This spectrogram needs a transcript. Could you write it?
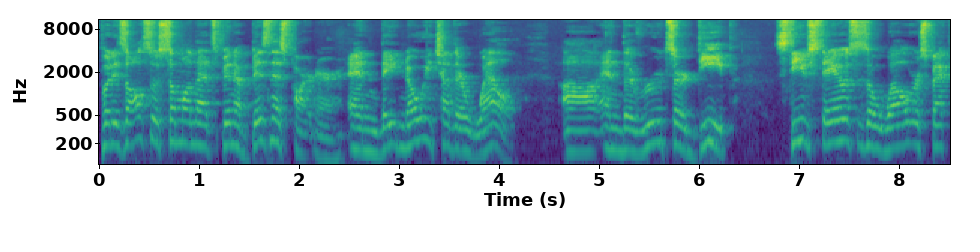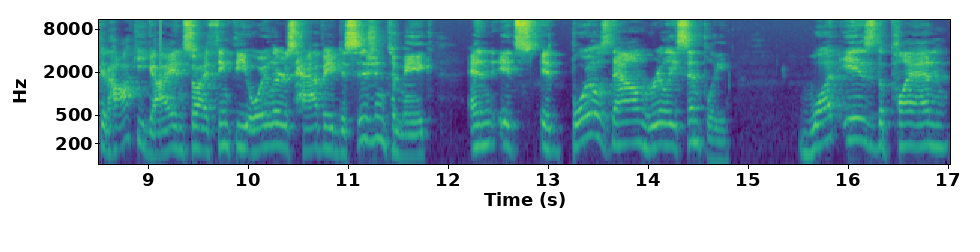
but is also someone that's been a business partner and they know each other well, uh, and the roots are deep. Steve Staios is a well-respected hockey guy, and so I think the Oilers have a decision to make, and it's it boils down really simply: what is the plan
